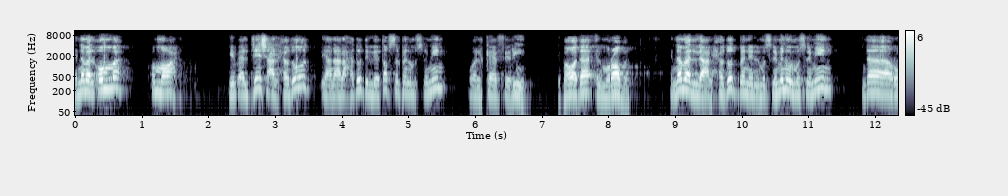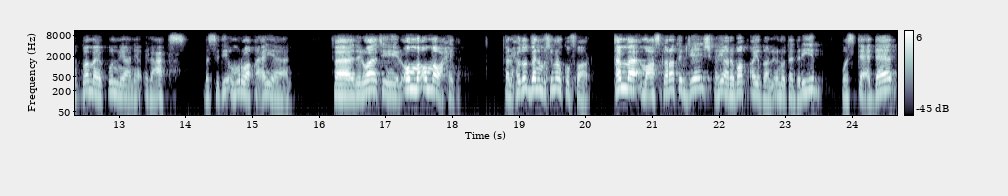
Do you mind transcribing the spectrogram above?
إنما الأمة أمة واحدة. يبقى الجيش على الحدود يعني على حدود اللي تفصل بين المسلمين والكافرين. يبقى هو ده المرابط. إنما اللي على الحدود بين المسلمين والمسلمين ده ربما يكون يعني العكس. بس دي أمور واقعية يعني. فدلوقتي الأمة أمة واحدة فالحدود بين المسلمين والكفار. أما معسكرات الجيش فهي رباط أيضا لأنه تدريب واستعداد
